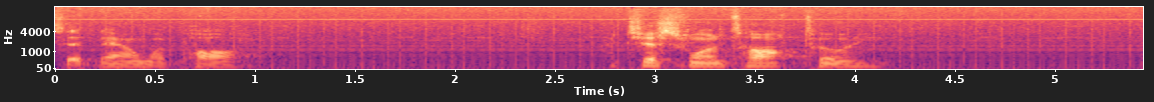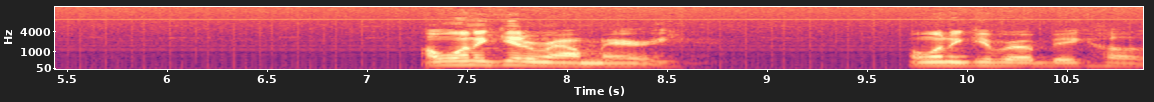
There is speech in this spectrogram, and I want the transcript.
sit down with Paul. I just want to talk to him. I want to get around Mary. I want to give her a big hug.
